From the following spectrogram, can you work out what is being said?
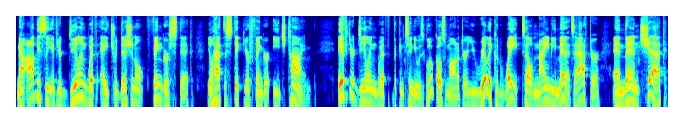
Now, obviously, if you're dealing with a traditional finger stick, you'll have to stick your finger each time. If you're dealing with the continuous glucose monitor, you really could wait till 90 minutes after and then check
